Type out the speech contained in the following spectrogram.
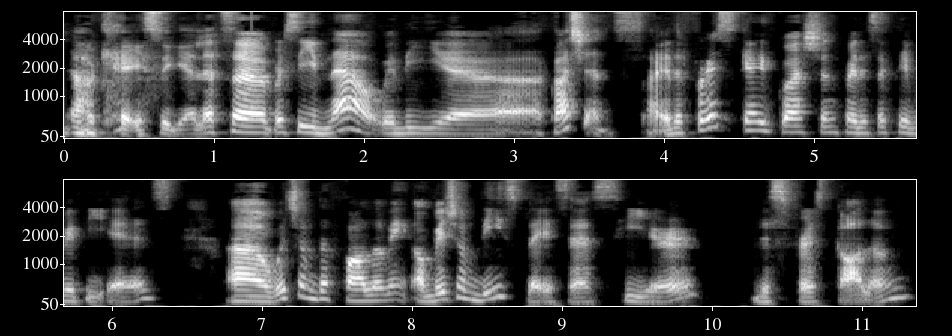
Okay, sige. Let's uh, proceed now with the uh, questions. Okay, the first guide question for this activity is, uh, which of the following, or which of these places here, this first column,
